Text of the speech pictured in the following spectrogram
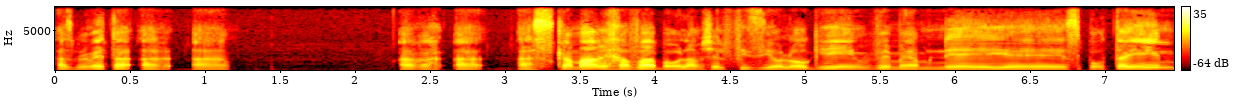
אז באמת ה- ה- ה- ה- ה- ההסכמה הרחבה בעולם של פיזיולוגים ומאמני אה, ספורטאים,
